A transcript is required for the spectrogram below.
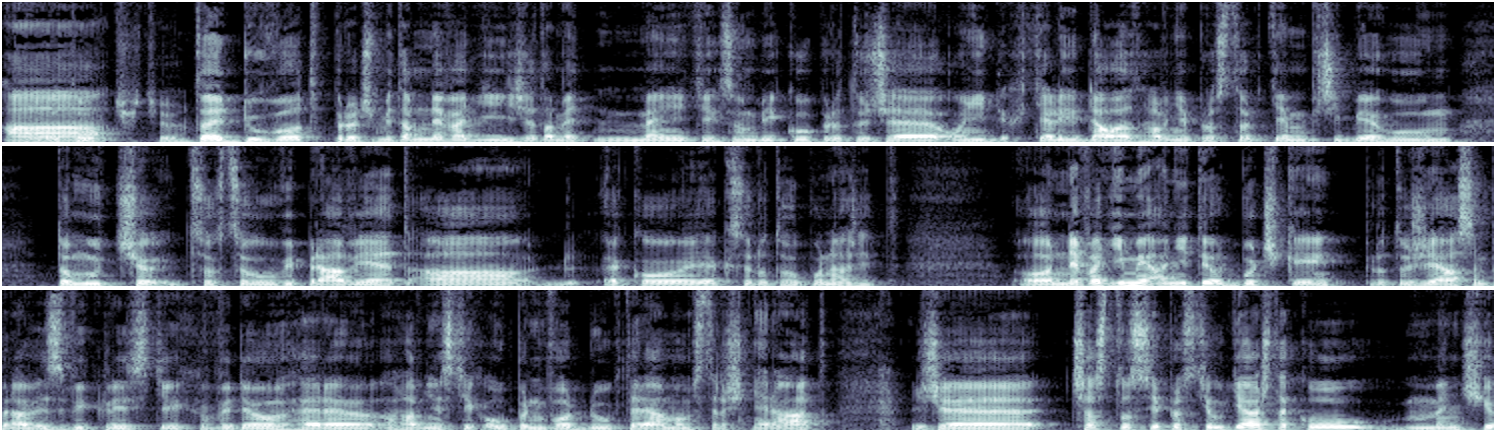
A no, to, určitě. to je důvod, proč mi tam nevadí, že tam je méně těch zombíků, protože oni chtěli dávat hlavně prostor těm příběhům, tomu, čo, co chcou vyprávět a jako jak se do toho ponařit. Nevadí mi ani ty odbočky, protože já jsem právě zvyklý z těch videoher, hlavně z těch open worldů, které já mám strašně rád, že často si prostě uděláš takovou menší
